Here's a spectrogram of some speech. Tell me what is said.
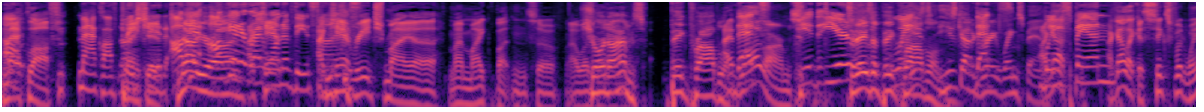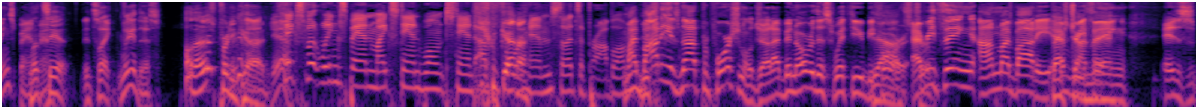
Mackloff. Mackloff, Thank appreciate it. I'll, Now get, you're I'll on. get it right can't- one of these times. I can't reach my uh, my mic button, so I was Short arms, big problem. I have That's- long arms. y- you're- Today's a big wait, problem. He's got a great That's- wingspan. I got- Wingspan. I got like a six foot wingspan. Let's man. see it. It's like look at this. oh, that is pretty good. Yeah. Six foot wingspan. Mike stand won't stand up You for gotta- him, so it's a problem. My body is not proportional, Judd. I've been over this with you before. that's true. everything on my body, Thanks, John everything Mayer. Is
